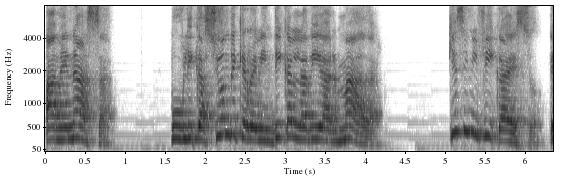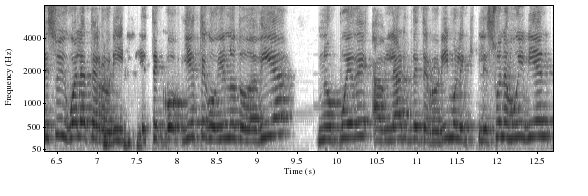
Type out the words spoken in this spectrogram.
amenaza, publicación de que reivindican la vía armada. ¿Qué significa eso? Eso igual a terrorismo. Y este, y este gobierno todavía no puede hablar de terrorismo. Le, suena muy bien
